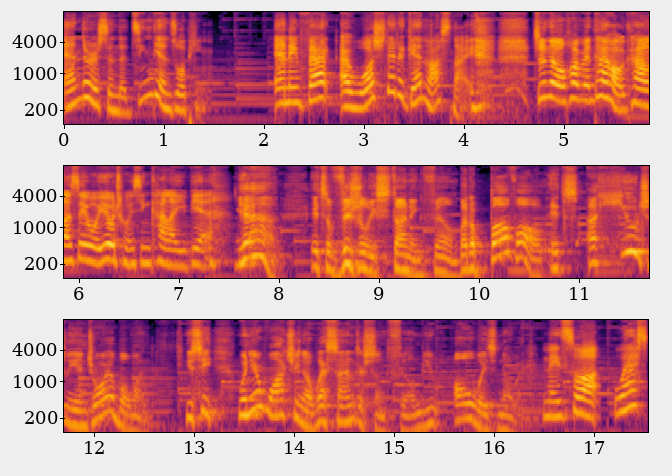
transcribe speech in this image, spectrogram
Anderson 的经典作品。And in fact, I watched it again last night. 真的画面太好看了，所以我又重新看了一遍。Yeah, it's a visually stunning film, but above all, it's a hugely enjoyable one. You see, when you're watching a Wes Anderson film, you always know it. 没错，Wes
